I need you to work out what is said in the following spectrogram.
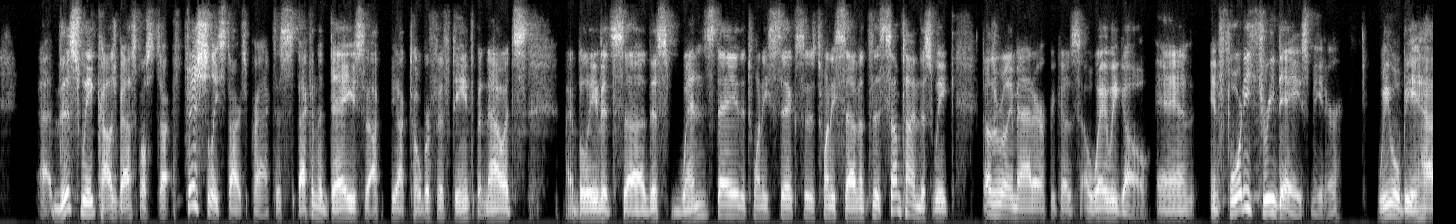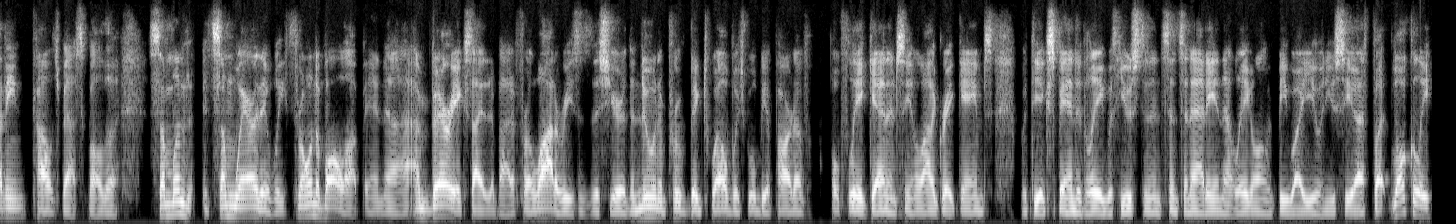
uh, this week college basketball start, officially starts practice. Back in the day, used to be October 15th, but now it's, I believe it's uh, this Wednesday, the 26th or the 27th. Sometime this week. Doesn't really matter because away we go. And in 43 days, meter, we will be having college basketball. The someone somewhere they will be throwing the ball up, and uh, I'm very excited about it for a lot of reasons this year. The new and improved Big 12, which we'll be a part of, hopefully again, and seeing a lot of great games with the expanded league with Houston and Cincinnati in that league, along with BYU and UCF. But locally,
